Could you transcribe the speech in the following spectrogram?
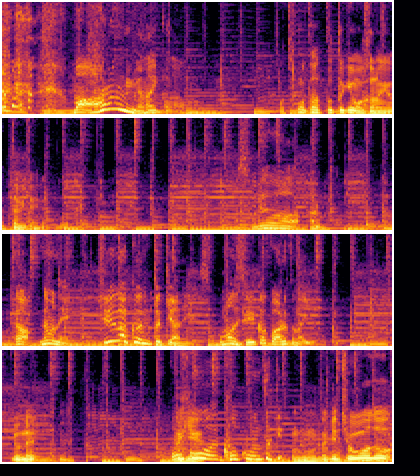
まああるんじゃないかな。もともと会っとったけん分からんやったみたいなことはない。それはあるかいやでもね中学の時はねそこまで性格悪くないよ。よね。高だけ校高校の時。よ、うんだけどちょうど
